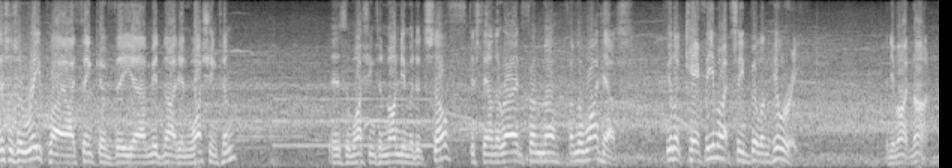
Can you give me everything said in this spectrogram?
This is a replay, I think, of the uh, midnight in Washington. There's the Washington Monument itself, just down the road from, uh, from the White House. If you look carefully, you might see Bill and Hillary, and you might not.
